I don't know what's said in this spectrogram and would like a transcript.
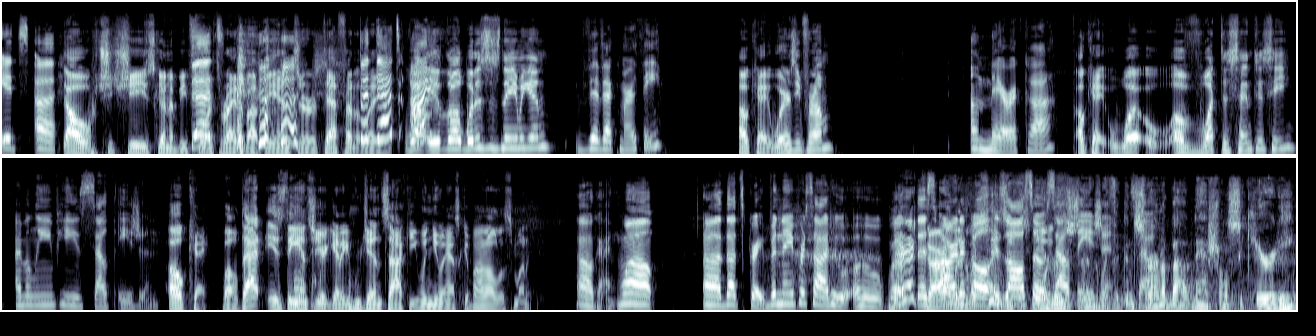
it's uh oh, she, she's going to be That's- forthright about the answer. Definitely. But that's- well, I- well, what is his name again? Vivek Murthy, Okay, where's he from? America. Okay, what of what descent is he? I believe he's South Asian. Okay, well, that is the answer you're getting from Jen Psaki when you ask about all this money. Okay. Well, Uh, that's great. Vinay Prasad, who, who wrote Merrick this Garland, article, is also? South Asian. With the concern so- about national security,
